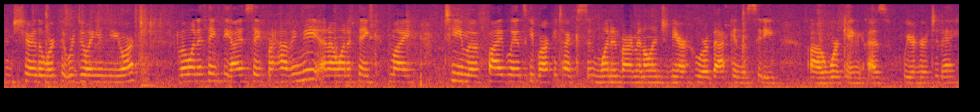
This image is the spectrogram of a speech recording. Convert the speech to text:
and share the work that we're doing in New York. I want to thank the ISA for having me, and I want to thank my team of five landscape architects and one environmental engineer who are back in the city uh, working as we are here today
